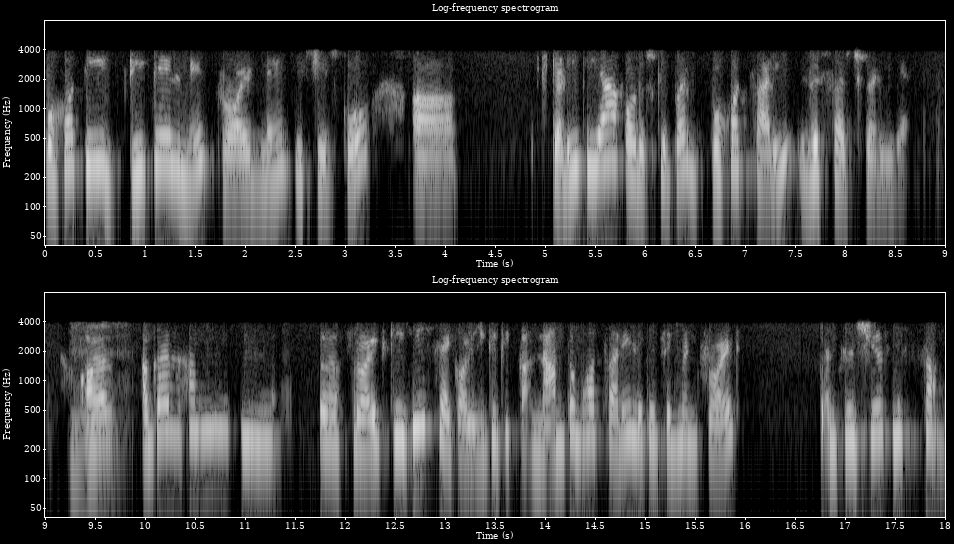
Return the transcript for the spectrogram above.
बहुत ही डिटेल में फ्रॉइड ने इस चीज़ को स्टडी किया और उसके ऊपर बहुत सारी रिसर्च करी है। और अगर हम फ्रॉइड की ही साइकोलॉजी क्योंकि नाम तो बहुत सारे हैं लेकिन सिगमेंट फ्रॉइड कंफ्यूशियस में सब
